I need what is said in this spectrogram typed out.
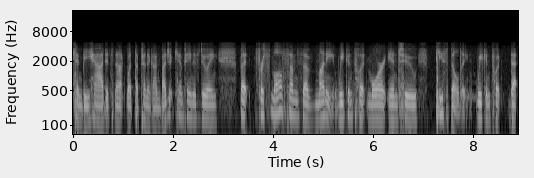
can be had. It's not what the Pentagon budget campaign is doing. But for small sums of money, we can put more into peace building. We can put that,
